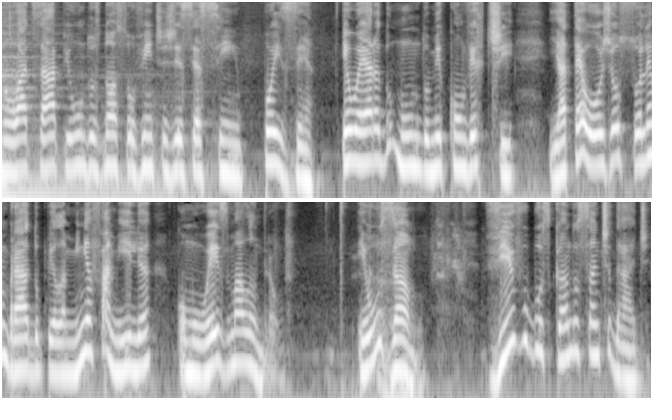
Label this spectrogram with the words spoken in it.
No WhatsApp, um dos nossos ouvintes disse assim: Pois é, eu era do mundo, me converti. E até hoje eu sou lembrado pela minha família como ex-malandrão. Eu os amo. Vivo buscando santidade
